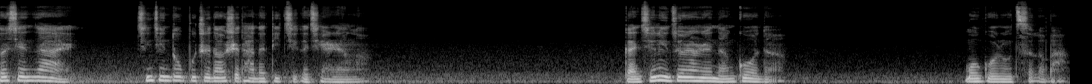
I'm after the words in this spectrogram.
到现在，青青都不知道是他的第几个前任了。感情里最让人难过的，莫过如此了吧？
